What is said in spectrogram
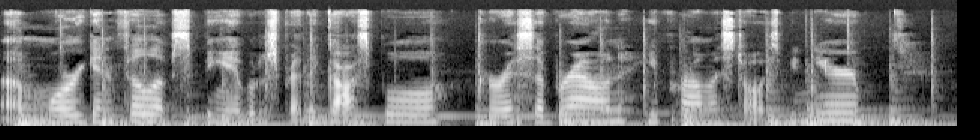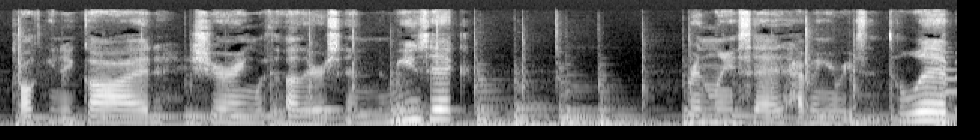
uh, Morgan Phillips being able to spread the gospel, Carissa Brown, he promised to always be near, talking to God, sharing with others in the music. Brinley said having a reason to live.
